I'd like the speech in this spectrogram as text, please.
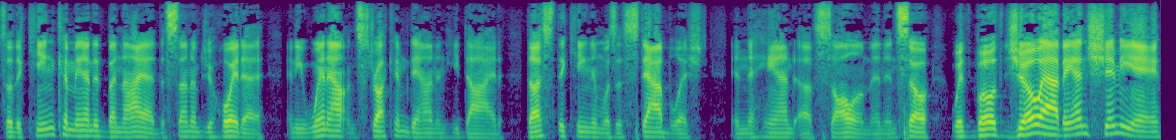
So the king commanded Benaiah, the son of Jehoiada, and he went out and struck him down, and he died. Thus the kingdom was established in the hand of Solomon. And so, with both Joab and Shimei,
